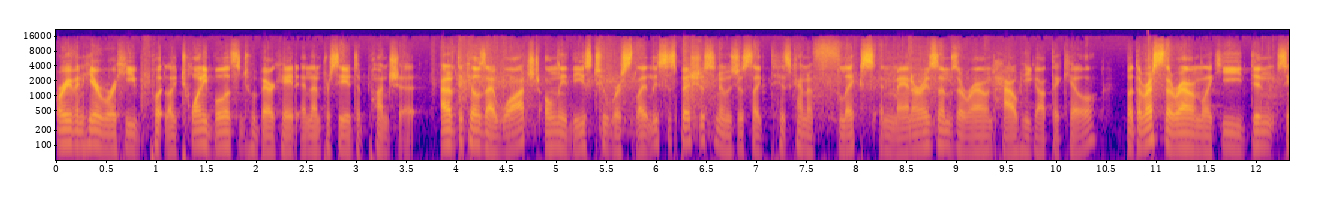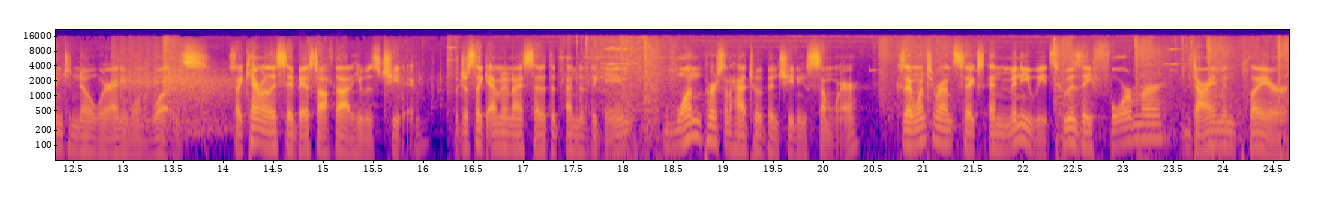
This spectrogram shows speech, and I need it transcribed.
Or even here where he put like 20 bullets into a barricade and then proceeded to punch it. Out of the kills I watched, only these two were slightly suspicious and it was just like his kind of flicks and mannerisms around how he got the kill. But the rest of the round, like he didn't seem to know where anyone was. So I can't really say based off that he was cheating. But just like Emin and I said at the end of the game, one person had to have been cheating somewhere. Because I went to round 6 and Mini Miniweets, who is a former Diamond player,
